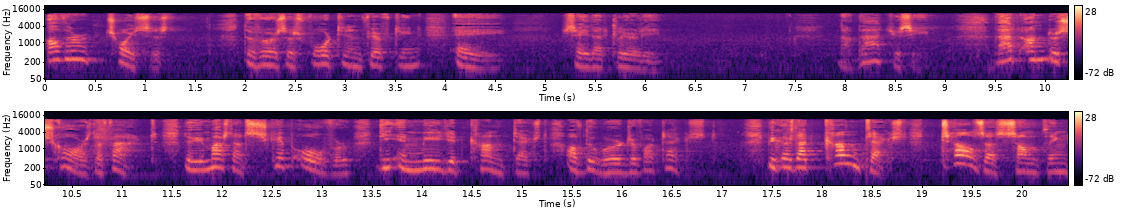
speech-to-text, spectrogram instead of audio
other choices. The verses 14 and 15a say that clearly. Now, that, you see, that underscores the fact that we must not skip over the immediate context of the words of our text. Because that context tells us something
